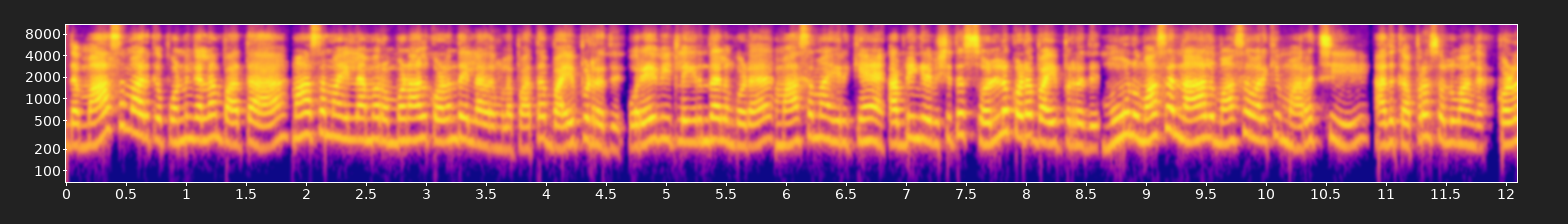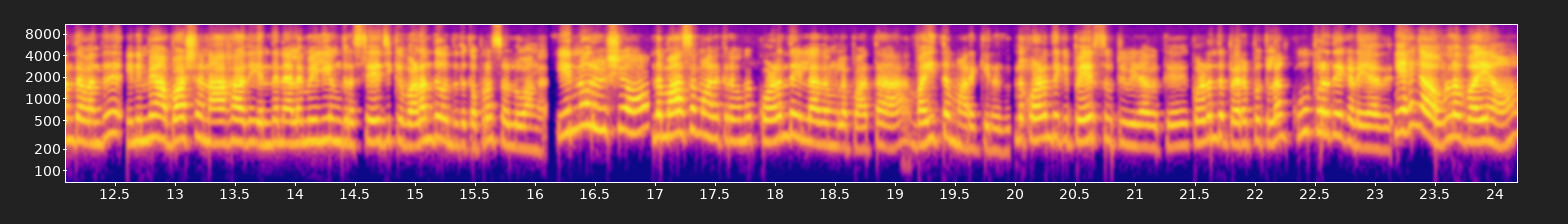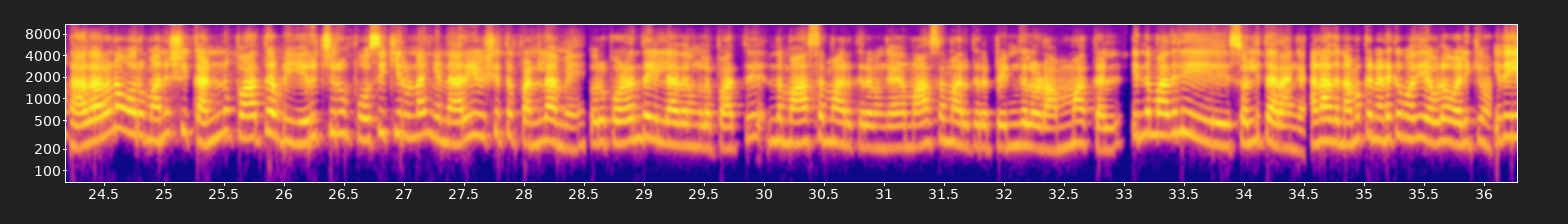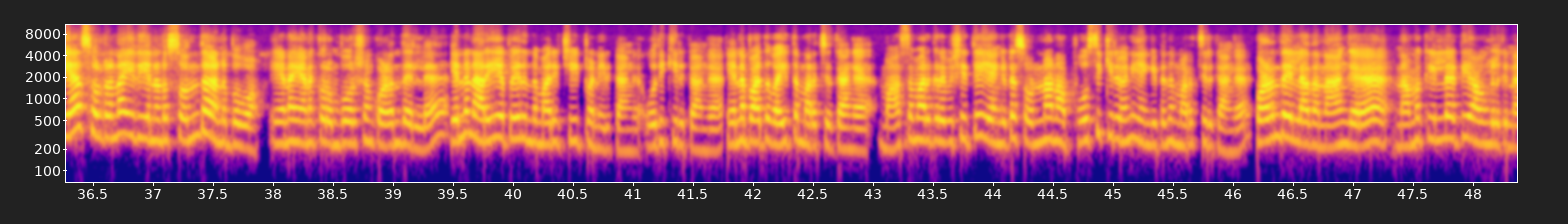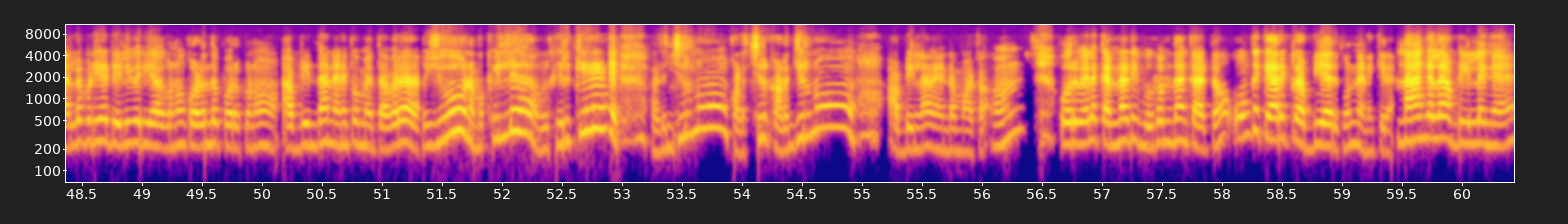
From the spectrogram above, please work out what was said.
இந்த மாசமா இருக்க பொண்ணுங்க எல்லாம் பார்த்தா மாசமா இல்லாம ரொம்ப நாள் குழந்தை இல்லாதவங்கள பார்த்தா பயப்படுறது. ஒரே வீட்டுல இருந்தாலும் கூட மாசமா இருக்கேன் அப்படிங்கிற விஷயத்த சொல்ல கூட பயப்படுறது. மூணு மாசம் நாலு மாசம் வரைக்கும் மறைச்சு அதுக்கப்புறம் சொல்லுவாங்க. குழந்தை வந்து இனிமே அபாஷன் ஆகாது எந்த நிலைமையிலும்ங்கிற ஸ்டேஜுக்கு வளர்ந்து வந்ததுக்கு அப்புறம் சொல்லுவாங்க. இன்னொரு விஷயம் இந்த மாசமா இருக்கிறவங்க குழந்தை இல்லாதவங்கள பார்த்தா வயித்த மறைக்கிறது. இந்த குழந்தைக்கு பேர் சுட்டு விழாவுக்கு குழந்தை பிறப்புக்கு எல்லாம் கூப்பிடுறதே கிடையாது. ஏங்க அவ்வளவு பயம்? சாதாரண ஒரு மனுஷி கண்ணு பார்த்து அப்படி எரிச்சிரும் பொசிக்கிறோம்னா இங்க நிறைய விஷயத்த பண்ணலாமே. ஒரு குழந்தை இல்லாதவங்கள பார்த்து இந்த மாசமா இருக்கிறவங்க மாசமா இருக்கிற பெண்களோட அம்மாக்கள் இந்த மாதிரி சொல்லி தராங்க. ஆனா அது நமக்கு நடக்கும் போது எவ்வளவு வலிக்கும். இதை ஏன் சொல்றேன்னா இது என்னோட சொந்த அனுபவம். ஏன்னா எனக்கு ரொம்ப வருஷம் குழந்தை இல்ல. என்ன நிறைய பேர் இந்த மாதிரி சீட் பண்ணிருக்காங்க ஒதுக்கி இருக்காங்க என்ன பார்த்து வயித்த மறைச்சிருக்காங்க. மாசமா இருக்கிற விஷயத்தையே என்கிட்ட சொன்னா நான் போசிக்கிறேன்னு என்கிட்ட இருந்து மறைச்சிருக்காங்க. குழந்தை இல்லாத நாங்க நமக்கு இல்லாட்டி அவங்களுக்கு நல்லபடியா டெலிவரி ஆகணும் குழந்தை பிறக்கணும் அப்படின்னு தான் நினைப்போமே தவிர ஐயோ நமக்கு இல்ல அவளுக்கு இருக்கே அழிஞ்சிடணும் களைச்சிரு களைஞ்சிரணும் அப்படின்லாம் வேண்ட மாட்டோம். ஒருவேளை கண்ணாடி முகம் தான் காட்டும். உங்க கேரக்டர் அப்படியா இருக்கும்னு நினைக்கிறேன். நாங்க அப்படி இல்லைங்க.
